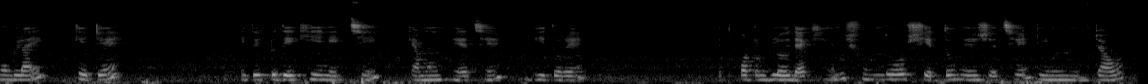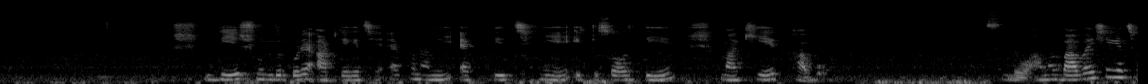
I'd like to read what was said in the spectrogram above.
মোগলাই কেটে এতে একটু দেখিয়ে নিচ্ছি কেমন হয়েছে। ভিতরে পটলগুলোই দেখেন সুন্দর সেদ্ধ হয়ে এসেছে, ডিমটাও দিয়ে সুন্দর করে আটকে গেছে। এখন আমি এক পিস নিয়ে একটু সস দিয়ে মাখিয়ে খাব। আসলো আমার বাবা এসে গেছো?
